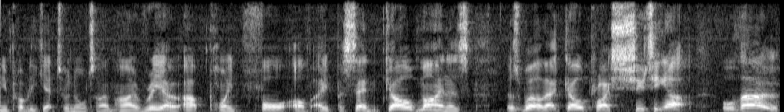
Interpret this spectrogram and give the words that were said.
you probably get to an all-time high. Rio up 0.4 of a percent. Gold miners as well. That gold price shooting up. Although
